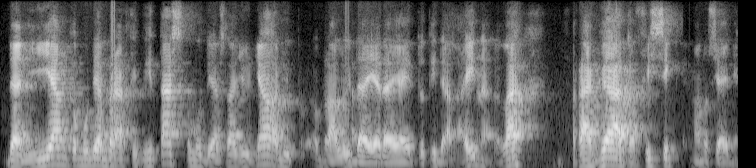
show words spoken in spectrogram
Dan yang kemudian beraktivitas, kemudian selanjutnya melalui daya-daya itu tidak lain adalah raga atau fisik manusia ini.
